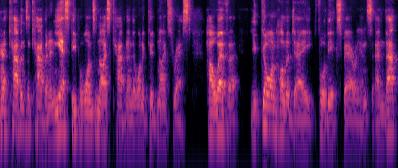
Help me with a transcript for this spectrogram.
a cabin's a cabin. And yes, people want a nice cabin and they want a good night's rest. However, you go on holiday for the experience, and that,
